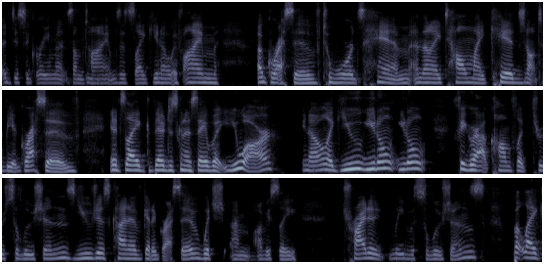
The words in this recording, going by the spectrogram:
a disagreement sometimes it's like you know if i'm aggressive towards him and then i tell my kids not to be aggressive it's like they're just going to say but you are you know like you you don't you don't figure out conflict through solutions you just kind of get aggressive which i'm obviously try to lead with solutions but like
